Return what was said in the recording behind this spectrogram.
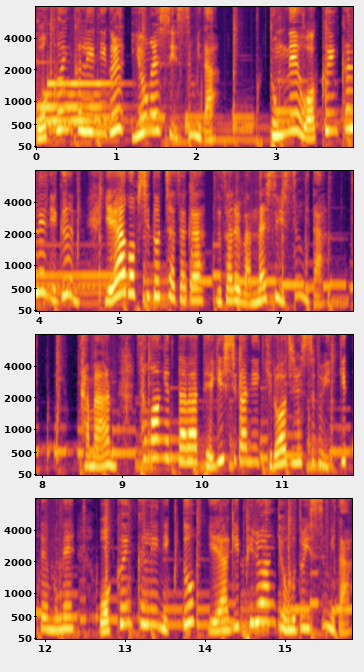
워크인 클리닉을 이용할 수 있습니다. 동네 워크인 클리닉은 예약 없이도 찾아가 의사를 만날 수 있습니다. 다만 상황에 따라 대기 시간이 길어질 수도 있기 때문에 워크인 클리닉도 예약이 필요한 경우도 있습니다.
